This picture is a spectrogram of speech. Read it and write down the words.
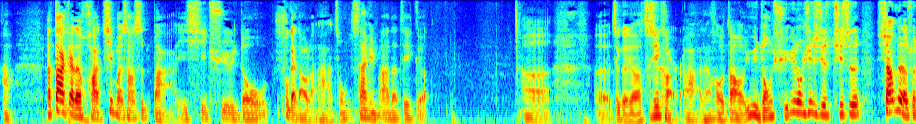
啊。那大概的话基本上是把一些区域都覆盖到了哈，从三平坝的这个呃呃这个叫磁器口啊，然后到豫中区，豫中区其实其实相对来说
